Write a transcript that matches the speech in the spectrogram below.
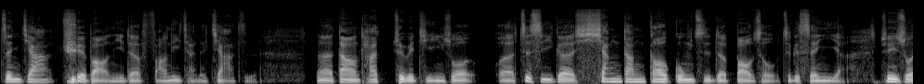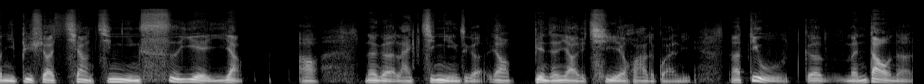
增加确保你的房地产的价值。那当然，他特别提醒说。呃，这是一个相当高工资的报酬，这个生意啊，所以说你必须要像经营事业一样啊，那个来经营这个，要变成要有企业化的管理。那第五个门道呢，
